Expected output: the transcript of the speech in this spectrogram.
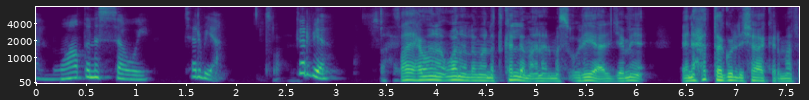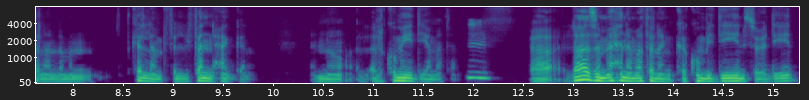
المواطن السوي تربية صحيح. تربية صحيح صحيح وأنا وأنا لما نتكلم عن المسؤولية على الجميع يعني حتى أقول لي شاكر مثلا لما نتكلم في الفن حقنا إنه ال- الكوميديا مثلا. آه لازم إحنا مثلا ككوميديين سعوديين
